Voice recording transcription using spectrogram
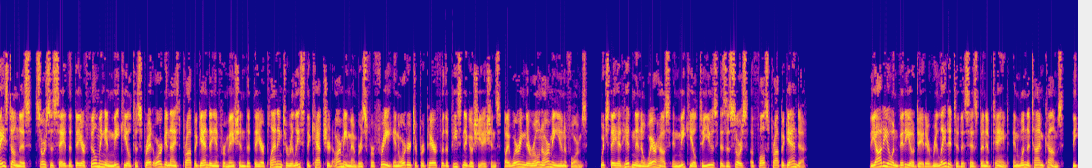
Based on this, sources say that they are filming in Mekelle to spread organized propaganda information that they are planning to release the captured army members for free in order to prepare for the peace negotiations by wearing their own army uniforms, which they had hidden in a warehouse in Mekelle to use as a source of false propaganda. The audio and video data related to this has been obtained, and when the time comes, the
